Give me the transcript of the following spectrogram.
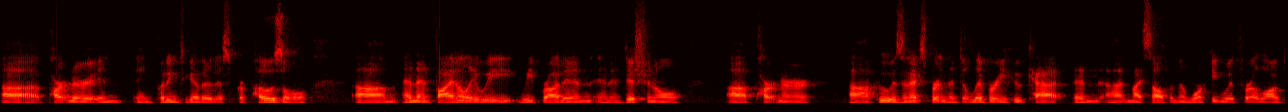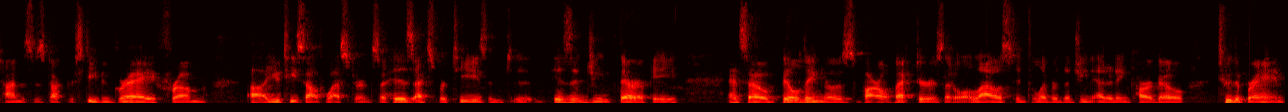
uh, partner in in putting together this proposal. Um, and then finally, we we brought in an additional partner uh, who is an expert in the delivery, who Kat and myself have been working with for a long time. This is Dr. Stephen Gray from uh, UT Southwestern. So his expertise in, is in gene therapy. And so building those viral vectors that will allow us to deliver the gene editing cargo to the brain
